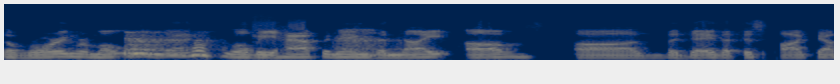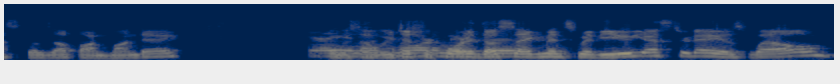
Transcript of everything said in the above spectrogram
the Roaring Remotely event will be happening the night of uh, the day that this podcast goes up on Monday. Yeah, And so we just recorded those it. segments with you yesterday as well.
